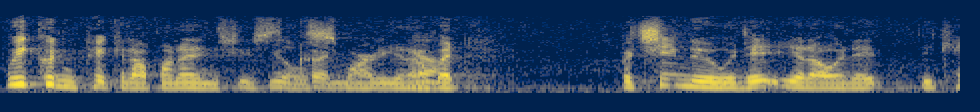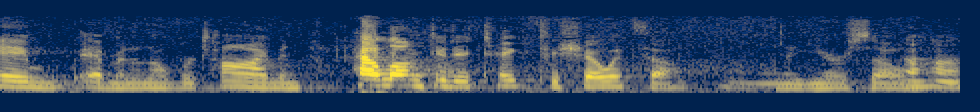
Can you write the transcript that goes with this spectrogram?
we couldn't pick it up on anything, She's still couldn't, smart, you know, yeah. but, but she knew it, you know, and it became evident over time, and How long did it take to show itself? a year or so. Uh-huh.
